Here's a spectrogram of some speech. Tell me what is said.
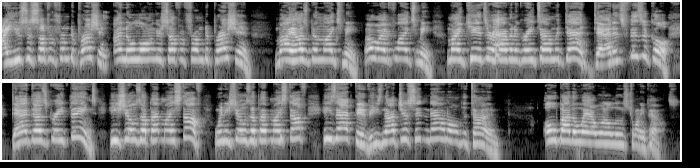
I used to suffer from depression. I no longer suffer from depression. My husband likes me. My wife likes me. My kids are having a great time with dad. Dad is physical. Dad does great things. He shows up at my stuff. When he shows up at my stuff, he's active. He's not just sitting down all the time. Oh, by the way, I want to lose 20 pounds.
